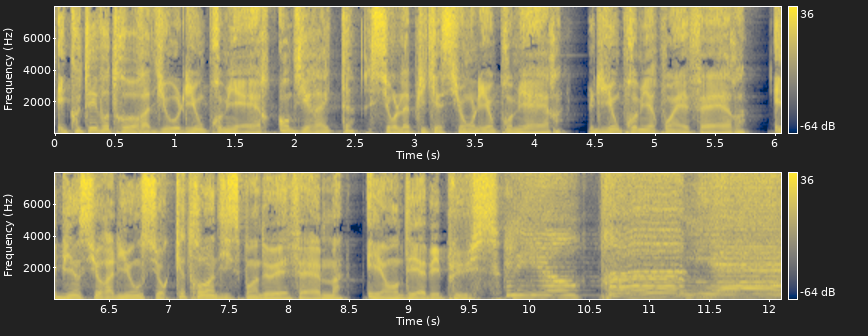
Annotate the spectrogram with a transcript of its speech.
Écoutez votre radio Lyon Première en direct sur l'application Lyon Première, lyonpremière.fr et bien sûr à Lyon sur 90.2 FM et en DAB+. Lyon Première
